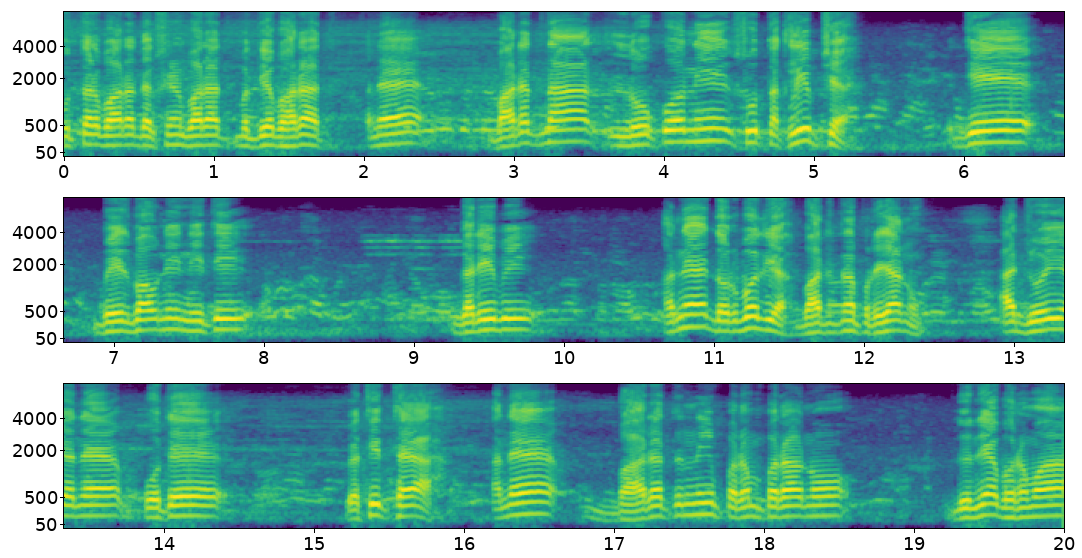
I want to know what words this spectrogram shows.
ઉત્તર ભારત, દક્ષિણ ભારત, મધ્ય ભારત અને ભારતના લોકોની શું તકલીફ છે? જે ભેદભાવની નીતિ ગરીબી અને દૌર્બલ્ય ભારતના પ્રજાનું આ જોઈ અને પોતે વ્યથિત થયા. અને ભારતની પરંપરાનો દુનિયાભરમાં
